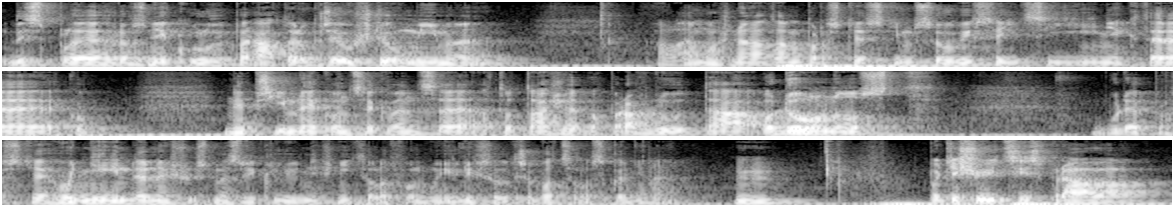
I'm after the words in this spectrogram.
displeje hrozně cool, vypadá to dobře, už to umíme, ale možná tam prostě s tím související některé jako nepříjemné konsekvence a to ta, že opravdu ta odolnost bude prostě hodně jinde, než už jsme zvyklí u dnešních telefonů, i když jsou třeba celoskleněné. Hmm. Potěšující zpráva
